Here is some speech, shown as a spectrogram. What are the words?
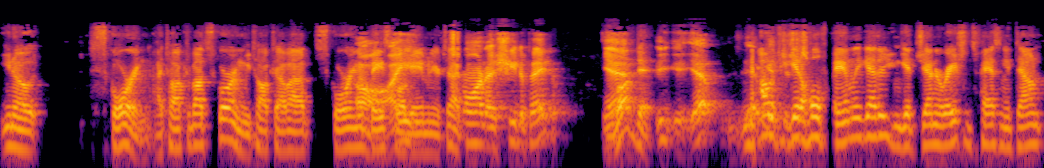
you know, scoring. I talked about scoring. We talked about scoring a oh, baseball I game in your text. Scoring a sheet of paper. Yeah. Loved it. Yep. Now, if you get a whole family together, you can get generations passing it down.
